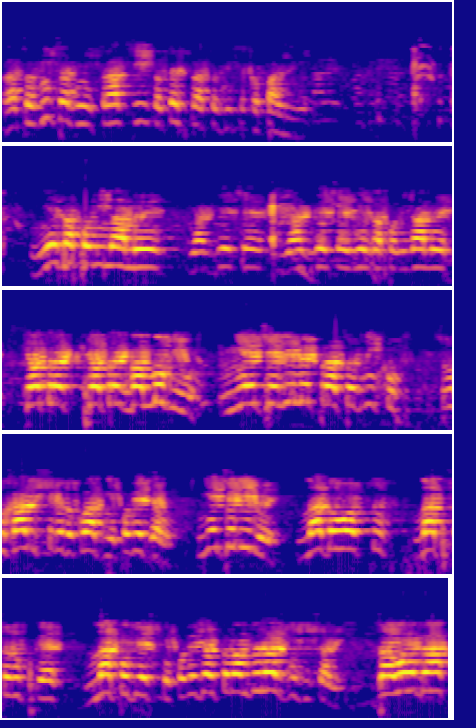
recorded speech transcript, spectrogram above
Pracownicy administracji to też pracownicy kopalni. Nie zapominamy, jak wiecie, jak wiecie, nie zapominamy. Piotrek, Piotrek wam mówił, nie dzielimy pracowników. Słuchaliście go dokładnie, powiedział, nie dzielimy na dołowców, na przeróbkę, na powierzchnię. Powiedział to wam wyraźnie dzisiaj. Załoga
